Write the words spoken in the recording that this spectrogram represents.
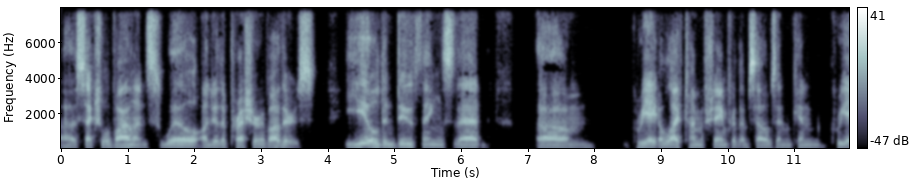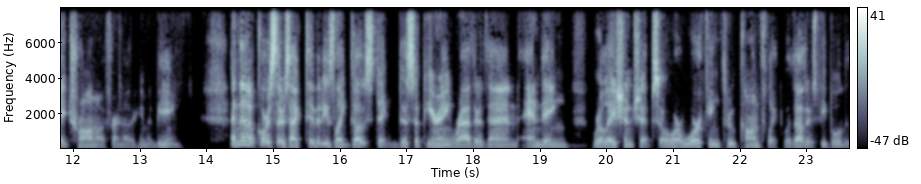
uh, sexual violence will, under the pressure of others, yield and do things that um, create a lifetime of shame for themselves and can create trauma for another human being. And then, of course, there's activities like ghosting, disappearing rather than ending relationships or working through conflict with others. People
